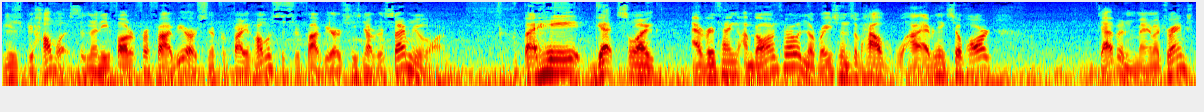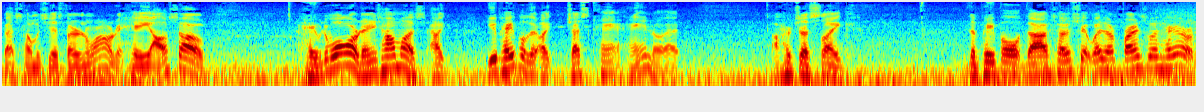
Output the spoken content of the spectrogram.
you can just be homeless. And then he fought it for five years. And after fighting homelessness for five years, he's never the same anymore. But he gets like everything I'm going through and the reasons of how everything's so hard. Devin, man my dreams, best homeless US veteran in the world. He also, Hayward Award, and he's homeless. Like, you people that like just can't handle it are just like, the people that I associate with are friends with here.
